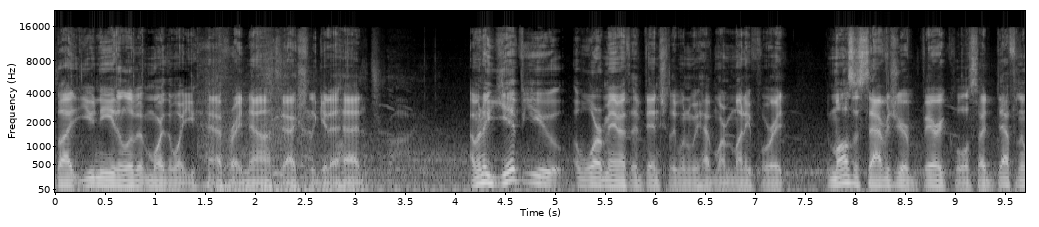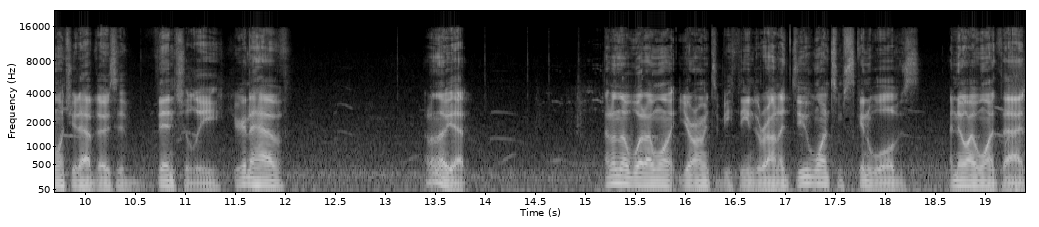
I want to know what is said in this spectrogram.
But you need a little bit more than what you have right now to actually get ahead. I'm gonna give you a War Mammoth eventually when we have more money for it. The Maws of Savagery are very cool, so I definitely want you to have those eventually. You're gonna have... I don't know yet. I don't know what I want your army to be themed around. I do want some Skin Wolves. I know I want that.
